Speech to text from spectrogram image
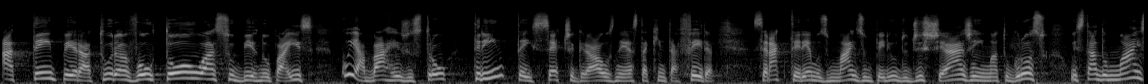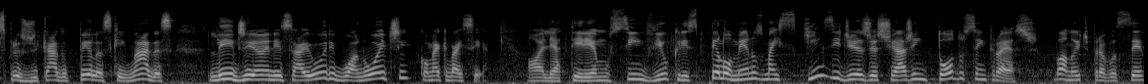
A temperatura voltou a subir no país. Cuiabá registrou 37 graus nesta quinta-feira. Será que teremos mais um período de estiagem em Mato Grosso, o estado mais prejudicado pelas queimadas? Lidiane Sayuri, boa noite. Como é que vai ser? Olha, teremos sim, viu, Cris? Pelo menos mais 15 dias de estiagem em todo o centro-oeste. Boa noite para você,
